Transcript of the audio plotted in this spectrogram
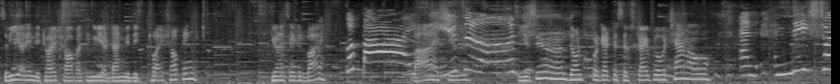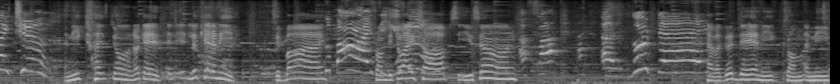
So we are in the toy shop. I think we are done with the toy shopping. Do you wanna say goodbye? Goodbye. Bye. See you See you. soon. See you soon. Don't forget to subscribe to our channel. And Anik try too. Anik tries to. Okay, look here, Anik. Goodbye. Goodbye. from the toy shop. See you soon. Have a, a good day. Have a good day, Anik from Anik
